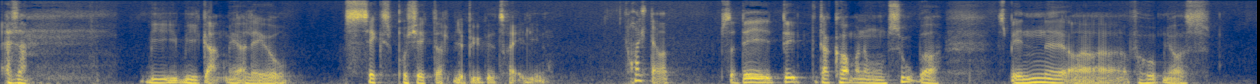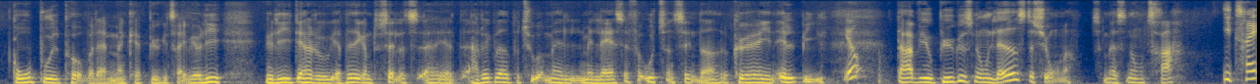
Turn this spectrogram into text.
Altså, vi, vi er i gang med at lave seks projekter, bliver bygget i træ lige nu. Hold da op. Så det, det, der kommer nogle super spændende og forhåbentlig også gode bud på, hvordan man kan bygge træ. Vi har lige, vi har lige det har du, jeg ved ikke, om du selv har, har du ikke været på tur med, med Lasse fra Utzon Centeret og kører i en elbil? Jo, Der har vi jo bygget sådan nogle ladestationer, som er sådan nogle træ. i træ.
